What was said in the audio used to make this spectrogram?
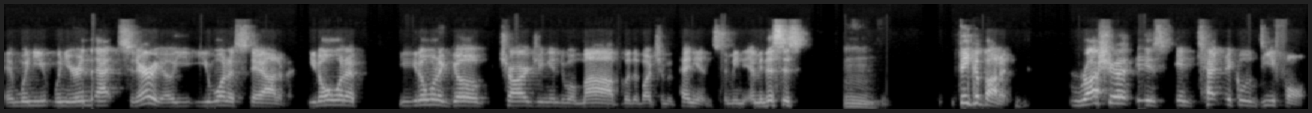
and when you when you're in that scenario you, you want to stay out of it. You don't want to you don't want to go charging into a mob with a bunch of opinions. I mean i mean this is mm. think about it. Russia is in technical default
